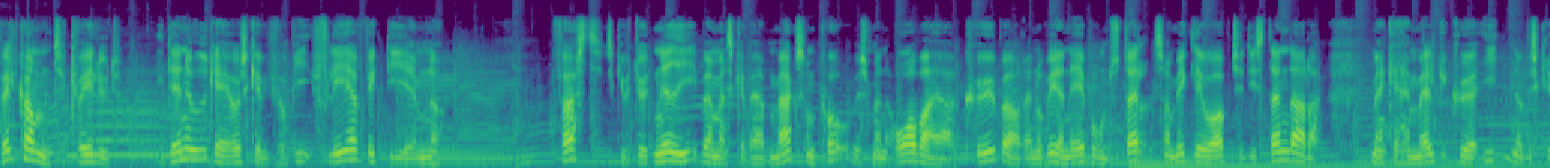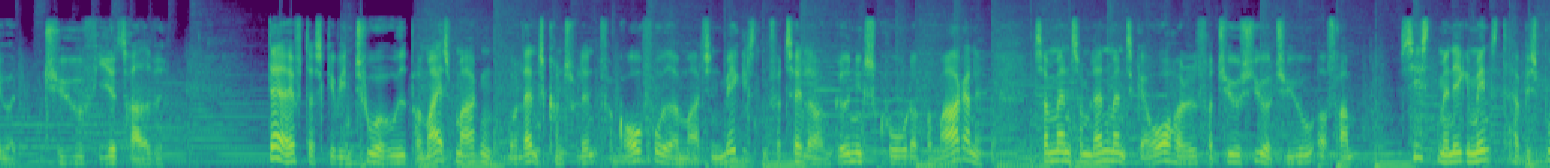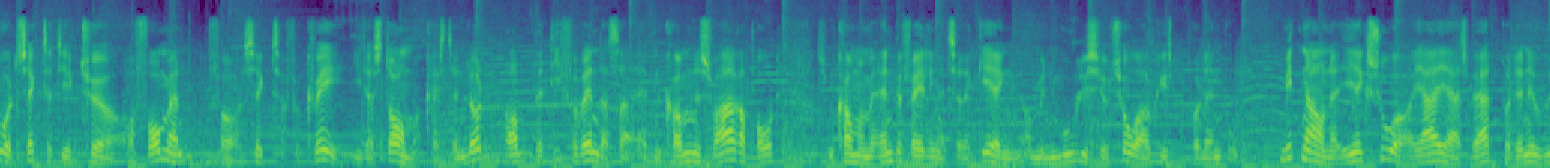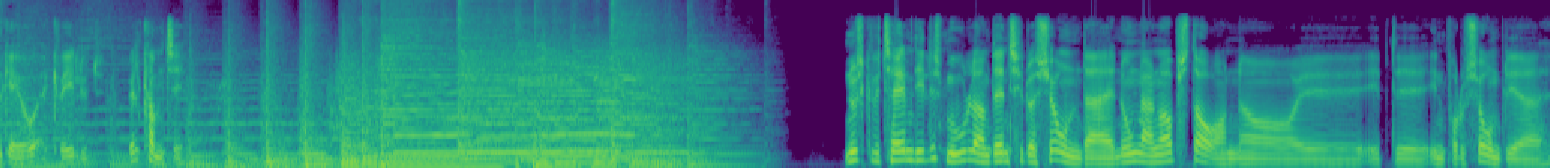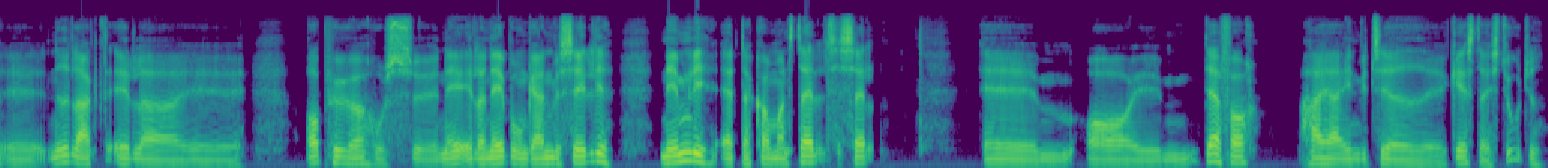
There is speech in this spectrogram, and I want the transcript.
Velkommen til Kvælyt. I denne udgave skal vi forbi flere vigtige emner. Først skal vi dykke ned i, hvad man skal være opmærksom på, hvis man overvejer at købe og renovere naboens stald, som ikke lever op til de standarder, man kan have malkekøer i, når vi skriver 2034. Derefter skal vi en tur ud på majsmarken, hvor landskonsulent for grovfoder Martin Mikkelsen fortæller om gødningskvoter på markerne, som man som landmand skal overholde fra 2027 og frem. Sidst men ikke mindst har vi spurgt sektordirektør og formand for Sektor for Kvæg, Ida Storm og Christian Lund, om hvad de forventer sig af den kommende svarerapport, som kommer med anbefalinger til regeringen om en mulig CO2-afgift på landbrug. Mit navn er Erik Sur, og jeg er jeres vært på denne udgave af Kvæglyt. Velkommen til. Nu skal vi tale en lille smule om den situation, der nogle gange opstår, når øh, et, øh, en produktion bliver øh, nedlagt eller øh, ophører hos øh, na- eller naboen gerne vil sælge, nemlig at der kommer en stald til salg. Øh, og øh, derfor har jeg inviteret øh, gæster i studiet.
